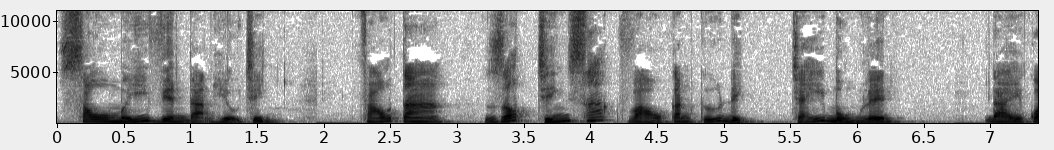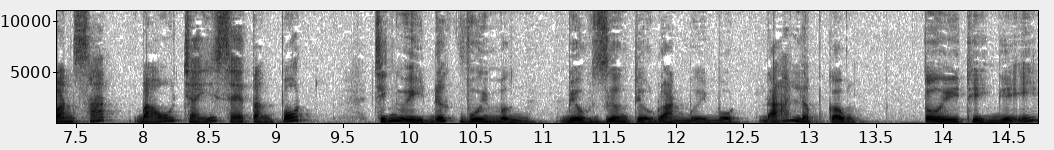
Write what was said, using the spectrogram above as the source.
Sau mấy viên đạn hiệu chỉnh, pháo ta rót chính xác vào căn cứ địch, cháy bùng lên. Đài quan sát báo cháy xe tăng bốt, Chính ủy Đức vui mừng biểu dương tiểu đoàn 11 đã lập công. Tôi thì nghĩ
